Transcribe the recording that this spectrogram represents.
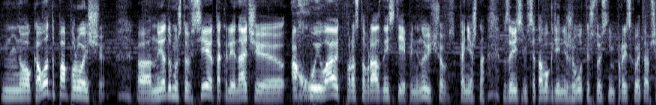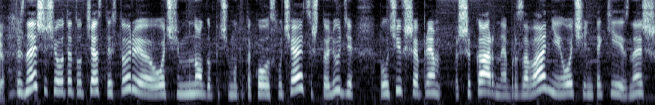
но у кого-то попроще. Э, но я думаю, что все так или иначе охуевают просто в разной степени. Ну, еще, конечно, в зависимости от того, где они живут и что с ним происходит вообще. Ты знаешь, еще вот эта вот частая история, очень много почему-то такого случается, что люди, получившие прям шикарное образование, очень такие, знаешь,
